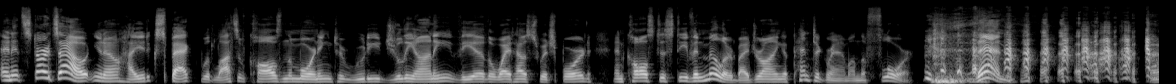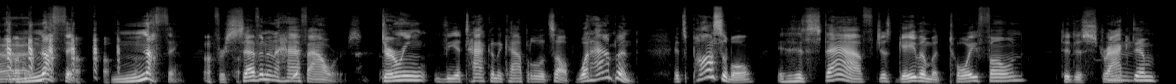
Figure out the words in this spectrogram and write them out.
And it starts out, you know, how you'd expect, with lots of calls in the morning to Rudy Giuliani via the White House switchboard and calls to Stephen Miller by drawing a pentagram on the floor. then, nothing, nothing for seven and a half hours during the attack on the Capitol itself. What happened? It's possible his staff just gave him a toy phone to distract Hmm. him.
